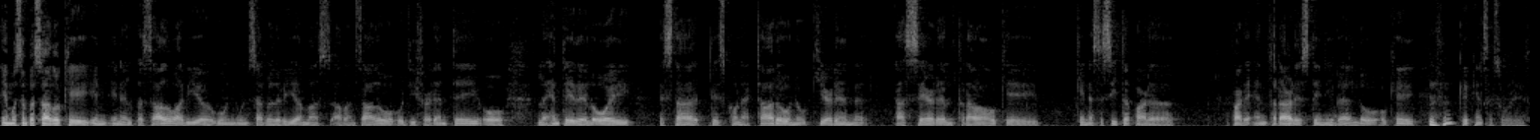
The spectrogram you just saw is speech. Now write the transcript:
hemos empezado que en, en el pasado había un, sabiduría más avanzado o, diferente, o la gente del hoy está desconectado o no quieren hacer el trabajo que, que necesita para, para entrar a este nivel, o, o qué, qué piensas sobre eso?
